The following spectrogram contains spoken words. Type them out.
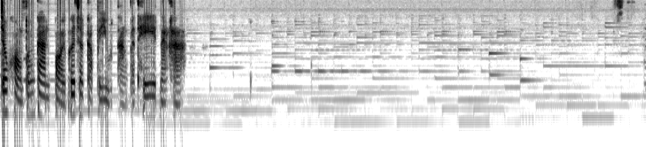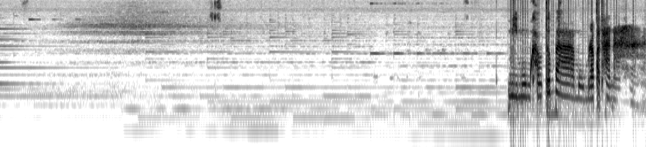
เจ้าของต้องการปล่อยเพื่อจะกลับไปอยู่ต่างประเทศนะคะ มีมุมเคาน์เตอร์บาร์ มุมรับประทานอาหาร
